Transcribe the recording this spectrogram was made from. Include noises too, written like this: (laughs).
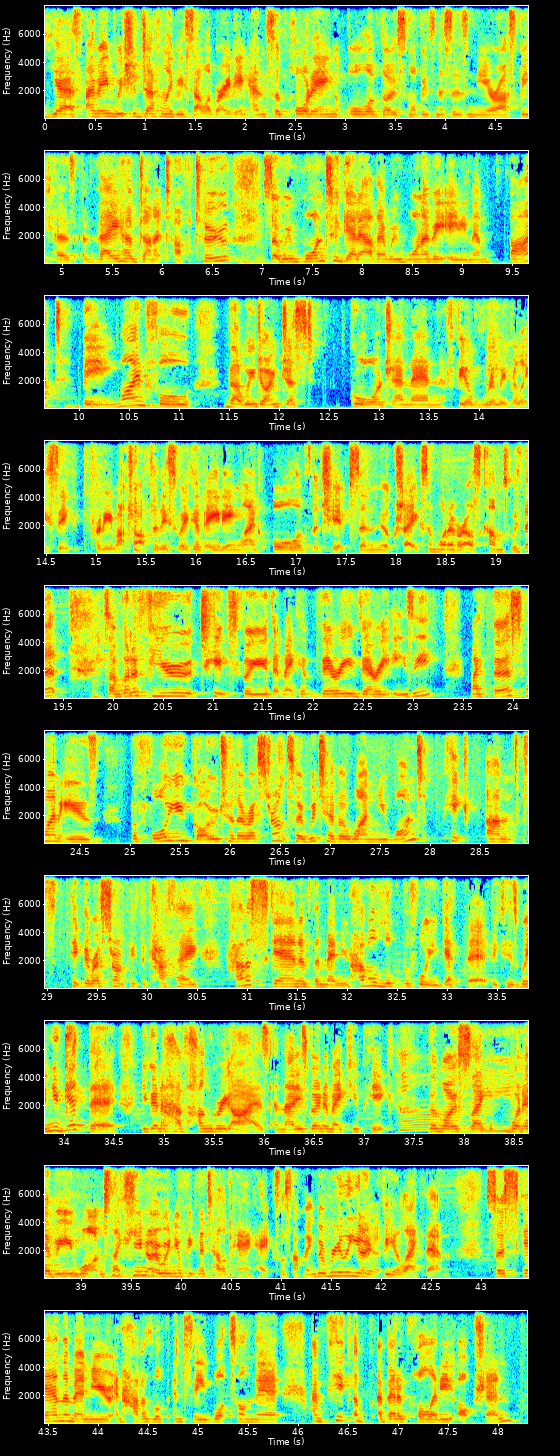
Yes, I mean, we should definitely be celebrating and supporting all of those small businesses near us because they have done it tough too. Mm-hmm. So we want to get out there, we want to be eating them, but being mindful that we don't just gorge and then feel really, really sick pretty much (laughs) after this week of eating like all of the chips and milkshakes and whatever else comes with it. So I've got a few tips for you that make it very, very easy. My first one is before you go to the restaurant, so whichever one you want, pick um, pick the restaurant, pick the cafe, have a scan of the menu, have a look before you get there, because when you get there, you're going to have hungry eyes, and that is going to make you pick the most like whatever you want, (laughs) like you know when you're picking Nutella pancakes or something, but really you don't Yeah. feel like them. So scan the menu and have a look and see what's on there, and pick a, a better quality option.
